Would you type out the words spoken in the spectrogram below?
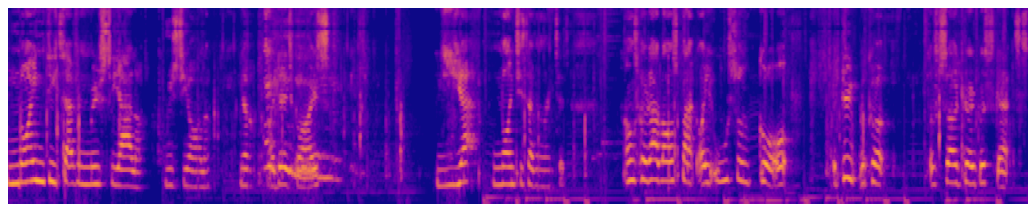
97 Musiala. Musiala. Yeah, I did, guys. Yep, 97 rated. And for that last pack, I also got a duplicate of Sergio Busquets.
